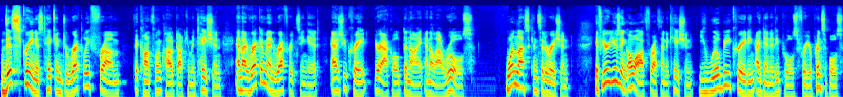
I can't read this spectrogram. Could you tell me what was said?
This screen is taken directly from the Confluent Cloud documentation, and I recommend referencing it as you create your ACL deny and allow rules. One last consideration. If you're using OAuth for authentication, you will be creating identity pools for your principals.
